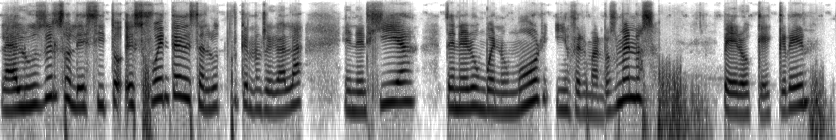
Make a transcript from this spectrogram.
la luz del solecito es fuente de salud porque nos regala energía, tener un buen humor y enfermarnos menos? Pero ¿qué creen?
